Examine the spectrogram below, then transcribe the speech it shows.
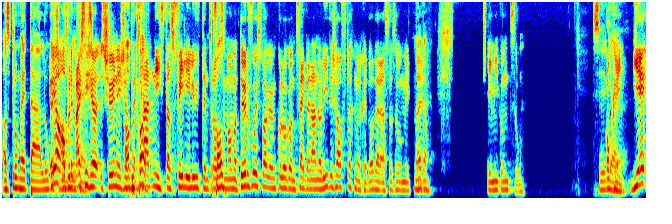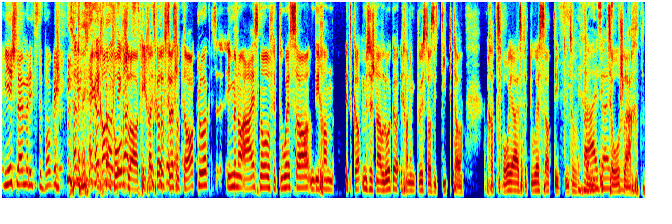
Also darum hat der logisch. Ja, ja aber weißt du, ja, das Schöne ist ja die Erkenntnis, dass viele Leute dann trotzdem Amateurfußball schauen und es eben auch noch leidenschaftlich machen, oder? Also so mit äh, Stimmung und so. Sehr okay, geil. wie, wie schlagen wir jetzt den Bogen? ich habe einen Vorschlag. Ich habe jetzt gerade auf das Resultat geschaut. Immer noch 1-0 für die USA und ich habe jetzt gerade müssen schnell schauen, ich habe nicht gewusst, was ich tippt habe. Aber ich habe 2-1 für die USA tippt, insofern nicht so schlecht.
